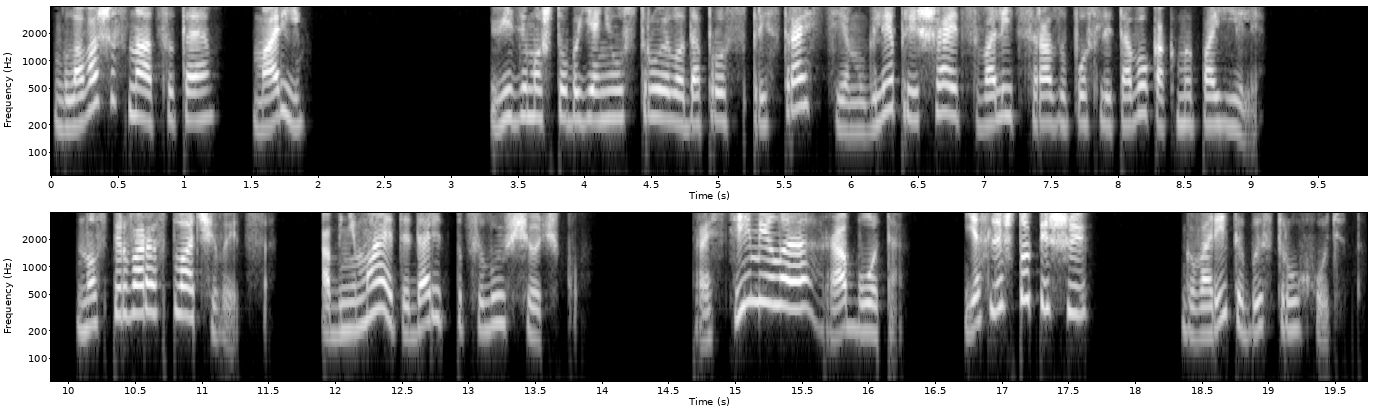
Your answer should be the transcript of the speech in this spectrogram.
Глава 16. Мари. Видимо, чтобы я не устроила допрос с пристрастием, Глеб решает свалить сразу после того, как мы поели. Но сперва расплачивается, обнимает и дарит поцелуй в щечку. «Прости, милая, работа. Если что, пиши», — говорит и быстро уходит.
